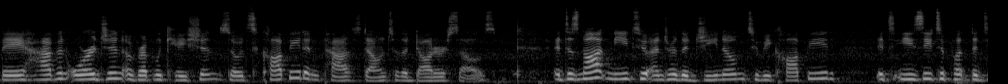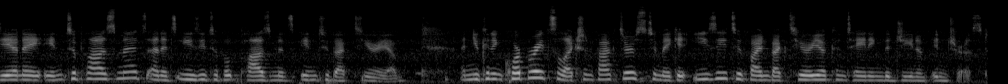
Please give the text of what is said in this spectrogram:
They have an origin of replication, so it's copied and passed down to the daughter cells. It does not need to enter the genome to be copied, it's easy to put the DNA into plasmids and it's easy to put plasmids into bacteria. And you can incorporate selection factors to make it easy to find bacteria containing the gene of interest.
